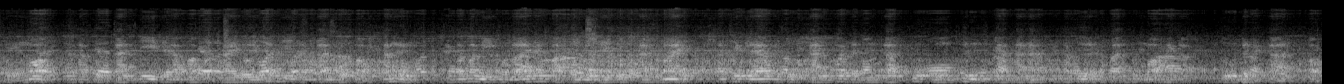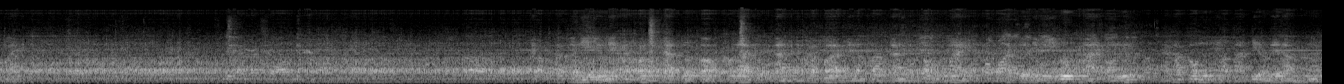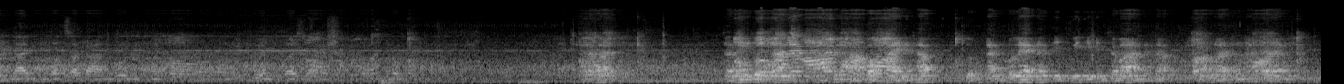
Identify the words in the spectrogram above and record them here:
ส่งมอบนะครับตัวการที่ได้รับความปลอดภัยโดยเจ้าหน้าที่ทำการ การส่งมอบให้กับศูนย์ปฏิบัติการต่อไปครับอันนี้อยู่ในขั้นตอนการตรวจสอบคนร้ายตัวการนะครับว่าเป็นตัวการถูกต้องหรือไม่ถ้าเกิดจะมีรูปถ่ายหรือนะครับข้อมูลข่าวสารที่เราได้รับมานะครับจากนี้ตัวการให้หาปลอดภัยนะครับส่วนการคนแรกนั้นติดวิที่เป็นชาวบ้านนะครับทำร้ายทางหารแล้ว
